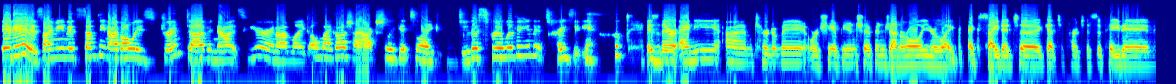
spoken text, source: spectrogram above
It is. I mean, it's something I've always dreamt of, and now it's here, and I'm like, oh my gosh, I actually get to like do this for a living. It's crazy. is there any um, tournament or championship in general you're like excited to get to participate in?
